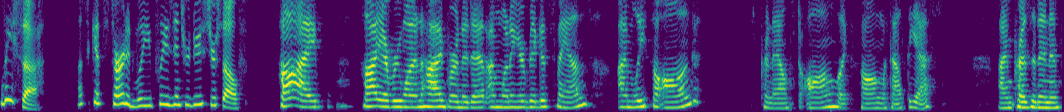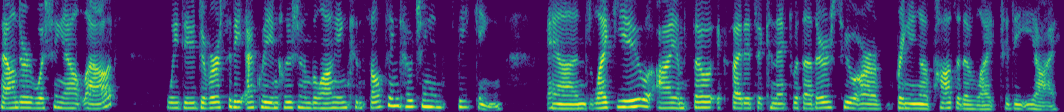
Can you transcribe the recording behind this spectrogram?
Lisa, let's get started. Will you please introduce yourself? Hi. Hi, everyone. Hi, Bernadette. I'm one of your biggest fans. I'm Lisa Ong. It's pronounced Ong, like song without the S. I'm president and founder of Wishing Out Loud. We do diversity, equity, inclusion, and belonging consulting, coaching, and speaking. And like you, I am so excited to connect with others who are bringing a positive light to DEI.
